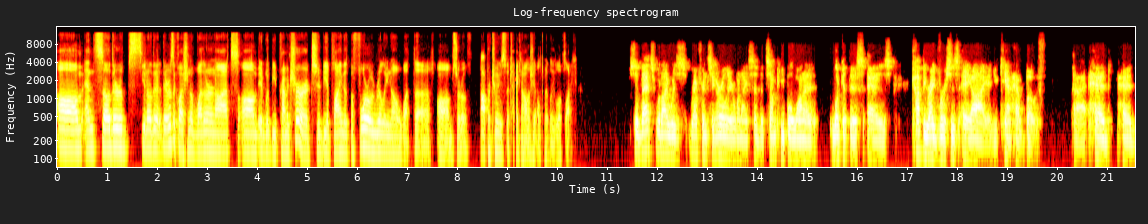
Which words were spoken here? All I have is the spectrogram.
Um, and so there's, you know, there, there is a question of whether or not um, it would be premature to be applying this before we really know what the um, sort of opportunities the technology ultimately look like. So that's what I was referencing earlier when I said that some people want to look at this as copyright versus AI, and you can't have both. Uh, had had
